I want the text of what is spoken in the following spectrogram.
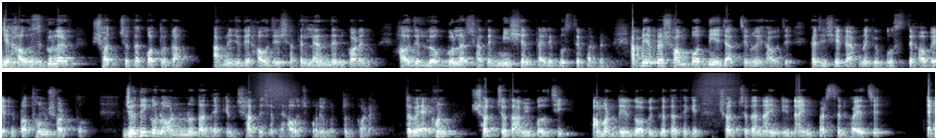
যে হাউসগুলার স্বচ্ছতা কতটা? আপনি যদি হাউজের সাথে লেনদেন করেন, হাউজের লোকগুলার সাথে মিশেন, তাইলে বুঝতে পারবেন। আপনি আপনার সম্পদ নিয়ে যাচ্ছেন ওই হাউজে, কাজে সেটা আপনাকে বুঝতে হবে, এটা প্রথম শর্ত। যদি কোনো অন্যতা দেখেন, সাথে সাথে হাউজ পরিবর্তন করেন। তবে এখন স্বচ্ছতা আমি বলছি, আমার দীর্ঘ অভিজ্ঞতা থেকে স্বচ্ছতা নাইনটি হয়েছে। এক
